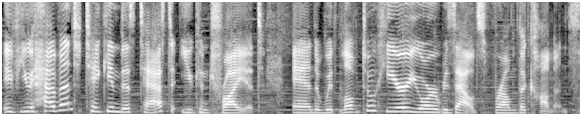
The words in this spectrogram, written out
if you haven't taken this test, you can try it, and we'd love to hear your results from the comments.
